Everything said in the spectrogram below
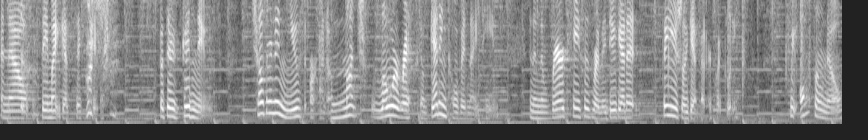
And now they might get sick too. But there's good news. Children and youth are at a much lower risk of getting COVID-19, and in the rare cases where they do get it, they usually get better quickly. We also know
